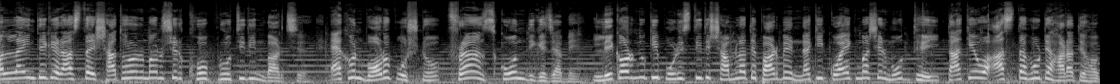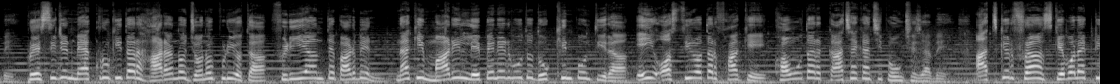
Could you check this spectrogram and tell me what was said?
অনলাইন থেকে রাস্তায় সাধারণ মানুষের ক্ষোভ প্রতিদিন বাড়ছে। এখন বড় প্রশ্ন, ফ্রান্স কোন দিকে যাবে? লেকর্নু কি পরিস্থিতি সামলাতে পারবেন নাকি কয়েক মাসের মধ্যেই তাকেও আস্থা ভোটে হারাতে হবে? প্রেসিডেন্ট ম্যাক্রো কি তার হারানো জনপ্রিয়তা ফিরিয়ে আনতে পারবেন? নাকি মারিন লেপেনের মতো দক্ষিণপন্থীরা এই অস্থিরতার ফাঁকে ক্ষমতার কাছাকাছি পৌঁছে যাবে? আজকের ফ্রান্স কেবল একটি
